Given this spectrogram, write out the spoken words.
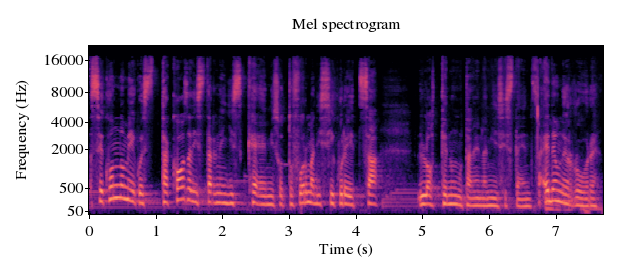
secondo me questa cosa di stare negli schemi sotto forma di sicurezza l'ho tenuta nella mia esistenza ed è un errore.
